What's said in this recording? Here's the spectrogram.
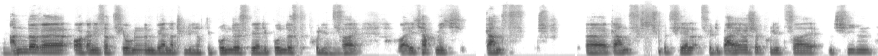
Mhm. Andere Organisationen wären natürlich noch die Bundeswehr, die Bundespolizei, mhm. aber ich habe mich ganz, äh, ganz speziell für die bayerische Polizei entschieden,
